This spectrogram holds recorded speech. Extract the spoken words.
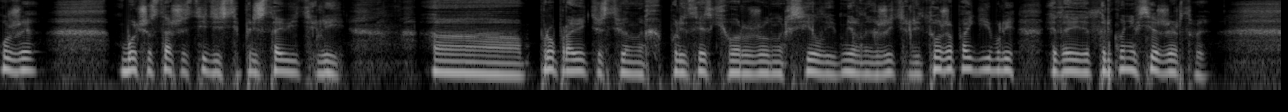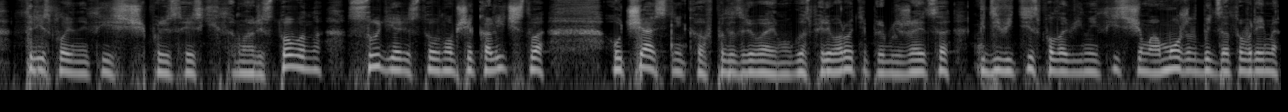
уже, больше 160 представителей а, проправительственных полицейских вооруженных сил и мирных жителей тоже погибли. Это, это далеко не все жертвы. Три с половиной тысячи полицейских там арестовано, судьи арестовано. Общее количество участников, подозреваемых в госперевороте, приближается к девяти с половиной тысячам. А может быть, за то время,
